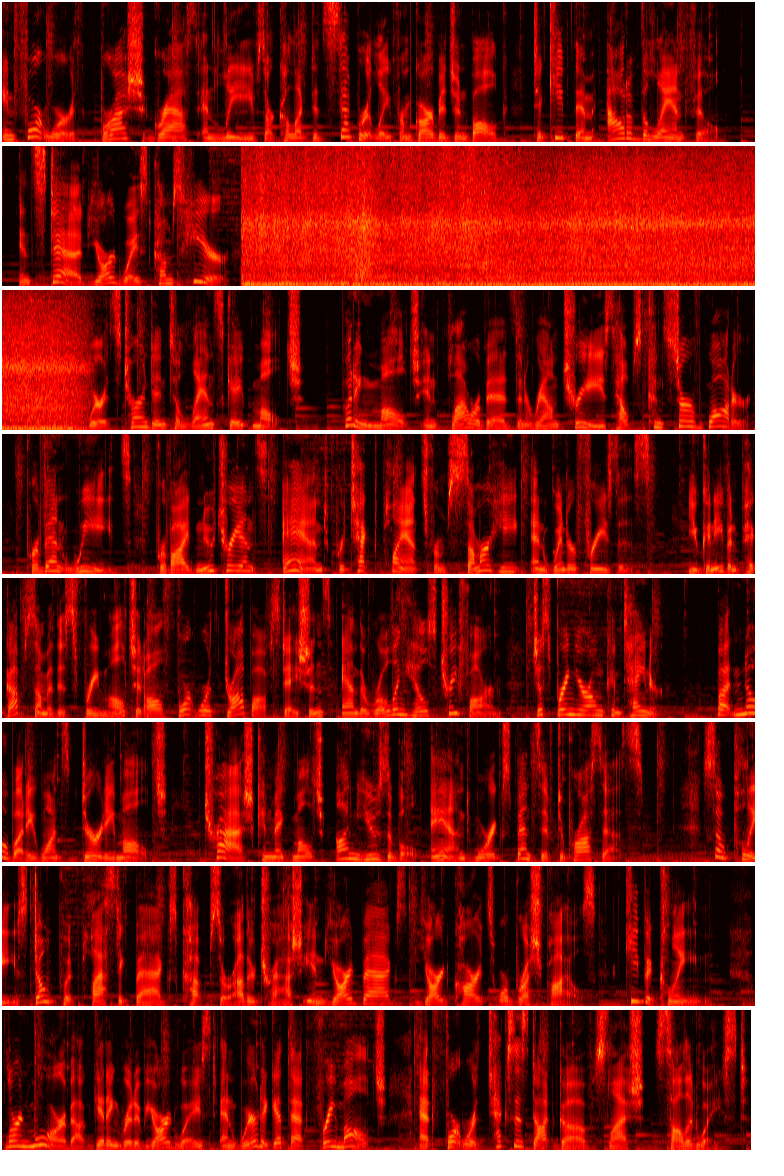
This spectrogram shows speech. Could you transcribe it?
In Fort Worth, brush, grass, and leaves are collected separately from garbage and bulk to keep them out of the landfill. Instead, yard waste comes here. Where it's turned into landscape mulch. Putting mulch in flower beds and around trees helps conserve water, prevent weeds, provide nutrients, and protect plants from summer heat and winter freezes. You can even pick up some of this free mulch at all Fort Worth drop off stations and the Rolling Hills Tree Farm. Just bring your own container. But nobody wants dirty mulch. Trash can make mulch unusable and more expensive to process. So please don't put plastic bags, cups, or other trash in yard bags, yard carts, or brush piles. Keep it clean. Learn more about getting rid of yard waste and where to get that free mulch at fortworthtexas.gov slash solid waste.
